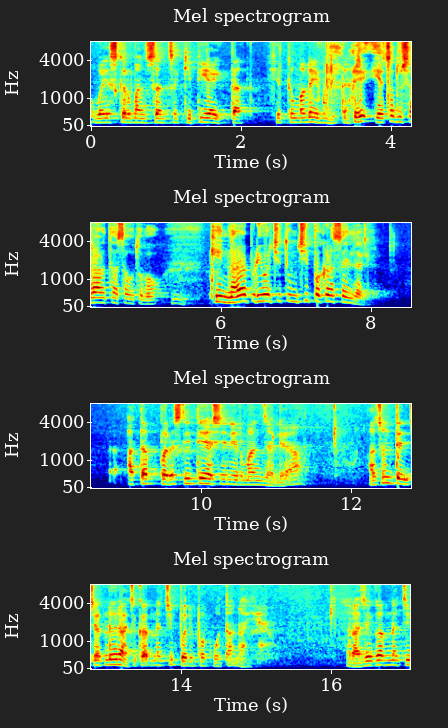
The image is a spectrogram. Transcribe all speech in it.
वयस्कर माणसांचं किती ऐकतात हे तुम्हालाही माहीत आहे. म्हणजे याचा दुसरा अर्थ असा होतो भाऊ की नव्या पिढीवरची तुमची पकड सैल झाली. आता परिस्थिती अशी निर्माण झाल्या अजून त्यांच्याकडे राजकारणाची परिपक्वता नाही आहे राजकारणाची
